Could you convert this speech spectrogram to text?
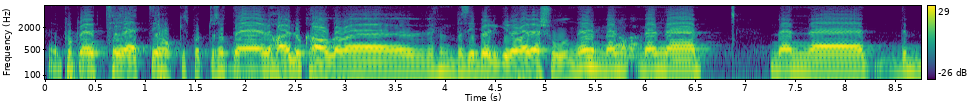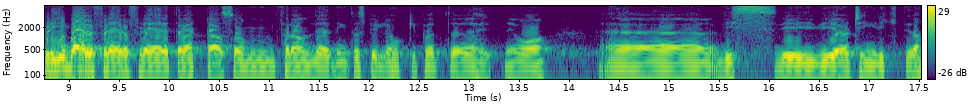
popularitet i hockeysport og sånt, det har lokale å si, bølger og variasjoner. Men, Ja men, øh, men det blir bare flere og flere etter hvert da som får anledning til å spille hockey på et høyt nivå. øh, hvis vi, vi gjør ting riktig, da.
